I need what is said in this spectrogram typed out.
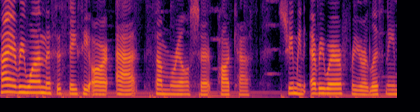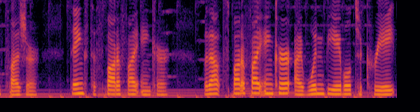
Hi everyone, this is Stacy R at Some Real Shit Podcast, streaming everywhere for your listening pleasure. Thanks to Spotify Anchor. Without Spotify Anchor, I wouldn't be able to create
